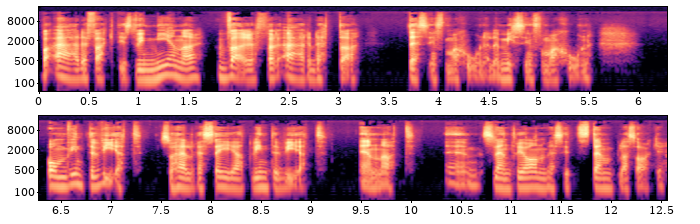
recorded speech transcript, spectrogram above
vad är det faktiskt vi menar? Varför är detta desinformation eller missinformation? Om vi inte vet, så hellre säga att vi inte vet än att eh, slentrianmässigt stämpla saker.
